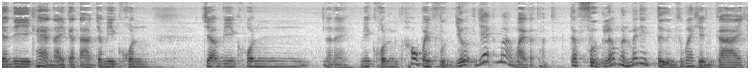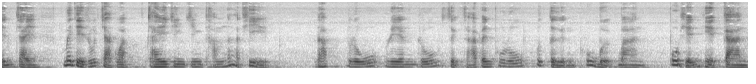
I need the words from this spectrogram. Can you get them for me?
จะดีแค่ไหนก็ตาม จะมีคนจะมีคนอะไร มีคนเข้าไปฝึกเยอะแยะมากมายก็ตาม แต่ฝึกแล้วมันไม่ได้ตื่นขึ้นมาเห็นกายเห็นใจ ไม่ได้รู้จักว่าใจจริง ๆทำหน้าที่รับรู้เรียนรู้ศึกษาเป็นผู้รู้ผู้ตื่น ผู้เบิกบาน ผู้เห็นเหตุการณ์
